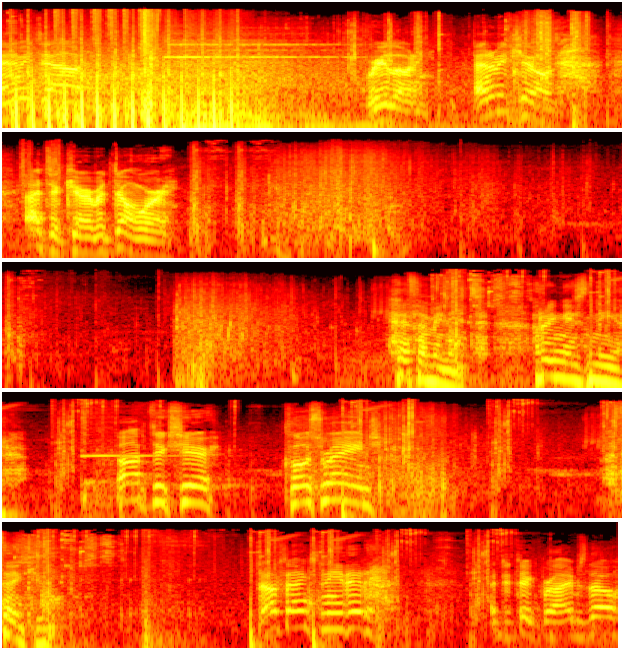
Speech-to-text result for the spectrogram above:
Enemy down. Reloading. Enemy killed. I took care of it, don't worry. Half a minute. Ring is near. Optics here. Close range. Thank you. No thanks needed. I do take bribes, though.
